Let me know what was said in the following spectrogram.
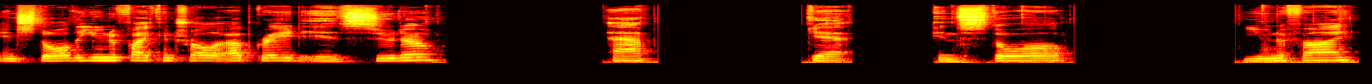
install the UniFi controller upgrade is sudo apt get install unifi.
